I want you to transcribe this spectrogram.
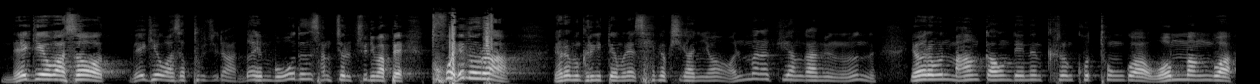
내게 와서 내게 와서 부르지라. 너의 모든 상처를 주님 앞에 토해 놓으라. 여러분 그렇기 때문에 새벽 시간이요 얼마나 귀한가 하면은 여러분 마음 가운데 있는 그런 고통과 원망과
